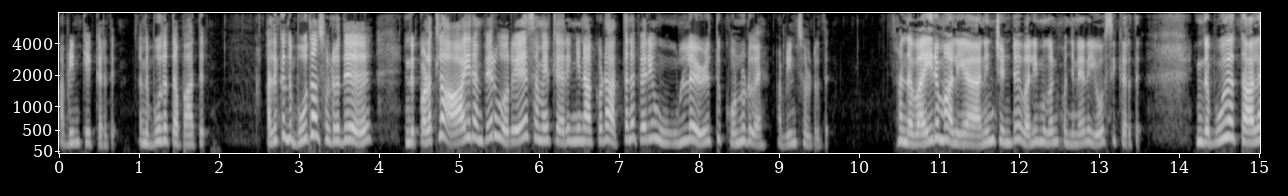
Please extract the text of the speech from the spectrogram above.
அப்படின்னு கேட்குறது அந்த பூதத்தை பார்த்து. அதுக்கு இந்த பூதம் சொல்கிறது இந்த குளத்துல ஆயிரம் பேர் ஒரே சமயத்தில் இறங்கினா கூட அத்தனை பேரையும் உள்ளே இழுத்து கொன்னுடுவேன் அப்படின்னு சொல்கிறது அந்த வைரமாலையை அணிஞ்சுண்டு வலிமுகன் கொஞ்ச நேரம் யோசிக்கிறது. இந்த பூதத்தால்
